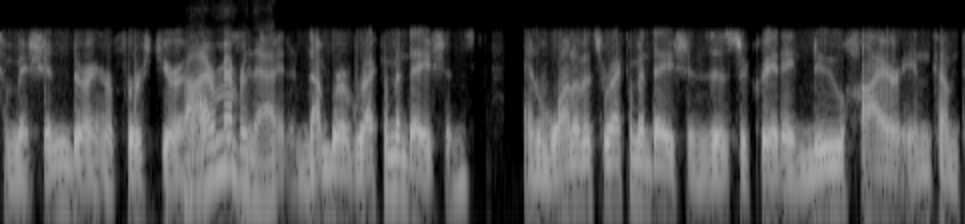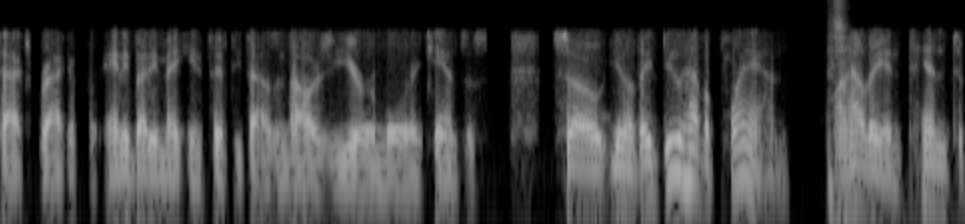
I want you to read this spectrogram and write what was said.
commission during her first year. In I office. remember that. Made a number of recommendations, and one of its recommendations is to create a new higher income tax bracket for anybody making $50,000 a year or more in Kansas. So, you know, they do have a plan on how they intend to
